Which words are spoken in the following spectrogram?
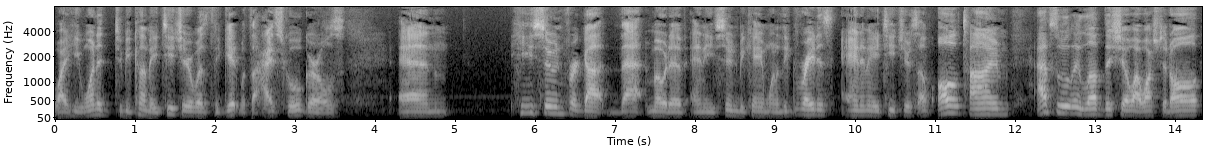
why he wanted to become a teacher was to get with the high school girls. And he soon forgot that motive and he soon became one of the greatest anime teachers of all time. Absolutely loved this show. I watched it all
